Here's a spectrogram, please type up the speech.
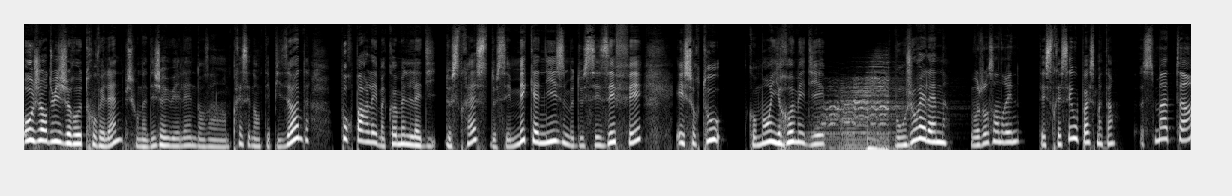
Aujourd'hui, je retrouve Hélène, puisqu'on a déjà eu Hélène dans un précédent épisode, pour parler, bah, comme elle l'a dit, de stress, de ses mécanismes, de ses effets, et surtout, comment y remédier. Bonjour Hélène. Bonjour Sandrine. T'es stressée ou pas ce matin? Ce matin,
